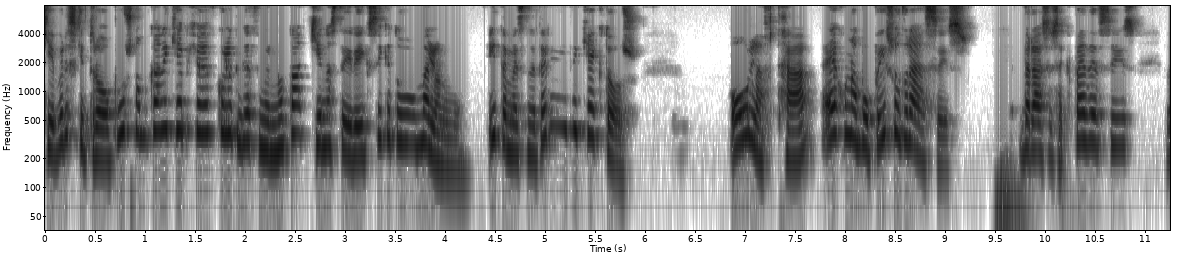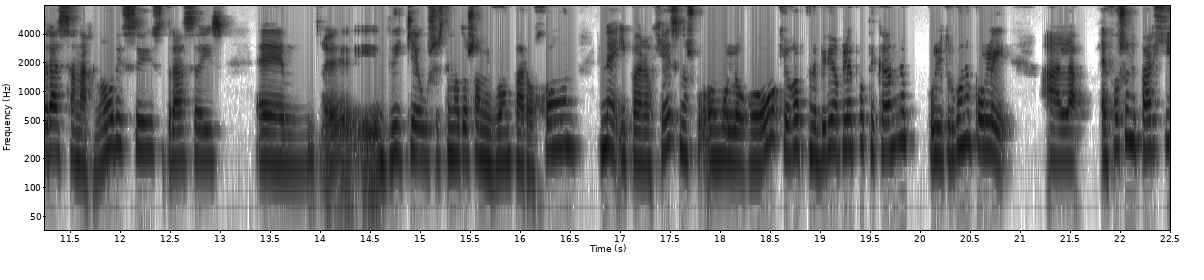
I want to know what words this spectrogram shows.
Και βρίσκει τρόπους να μου κάνει και πιο εύκολη την καθημερινότητα και να στηρίξει και το μέλλον μου. Είτε μέσα στην εταιρεία είτε και εκτός. Όλα αυτά έχουν από πίσω δράσεις. Δράσεις εκπαίδευσης, δράσεις αναγνώρισης, δράσεις ε, ε, δίκαιου συστήματος αμοιβών παροχών. Ναι, οι παροχές, να σου ομολογώ, και εγώ από την εμπειρία βλέπω ότι κάνουν, λειτουργούν πολύ. Αλλά εφόσον υπάρχει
